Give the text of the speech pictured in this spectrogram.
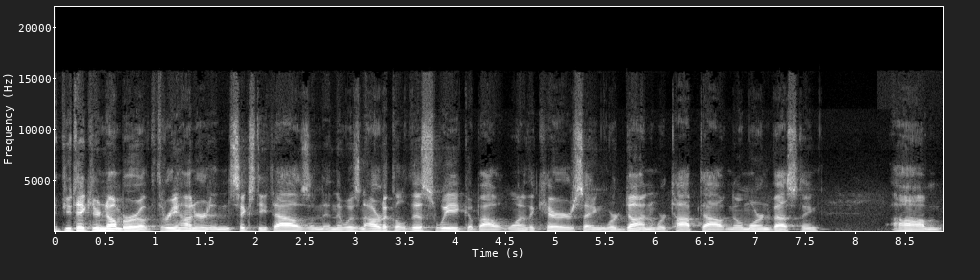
if you take your number of 360,000 and there was an article this week about one of the carriers saying we're done, we're topped out, no more investing. Um,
